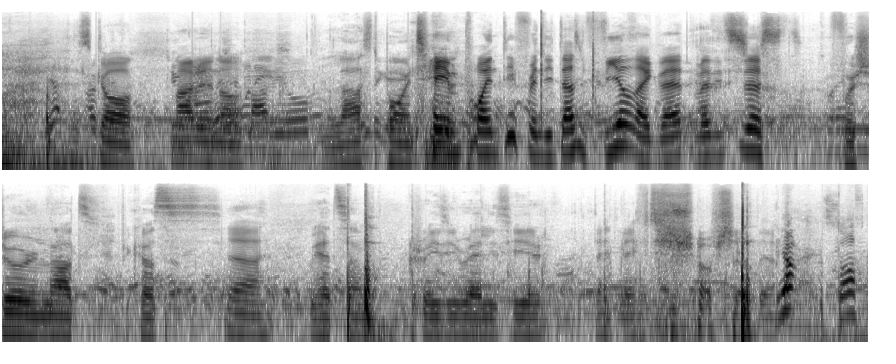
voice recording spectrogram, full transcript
Let's go. Mario now. Last point. 10 here. point different. It doesn't feel like that, but it's just. For sure not, because Yeah. we had some crazy rallies here. That left drop shot there. Yeah, soft.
